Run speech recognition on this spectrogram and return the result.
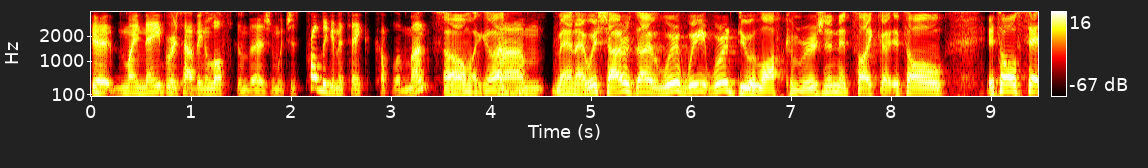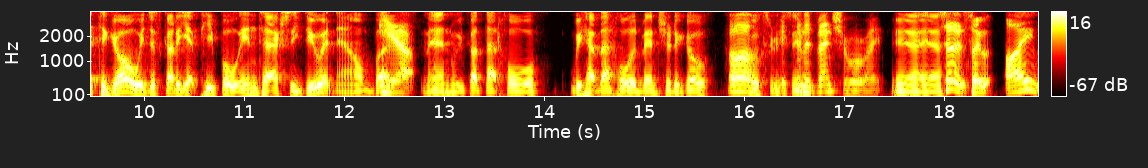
the- my neighbor is having a loft conversion, which is probably going to take a couple of months. Oh my god, Um, man! I wish ours. I, we're we, we're due a loft conversion. It's like uh, it's all it's all set to go. We just got to get people in to actually do it now. But Yeah. man, we've got that whole we have that whole adventure to go. oh, go through it's soon. an adventure, all right. Yeah, yeah. So, so I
